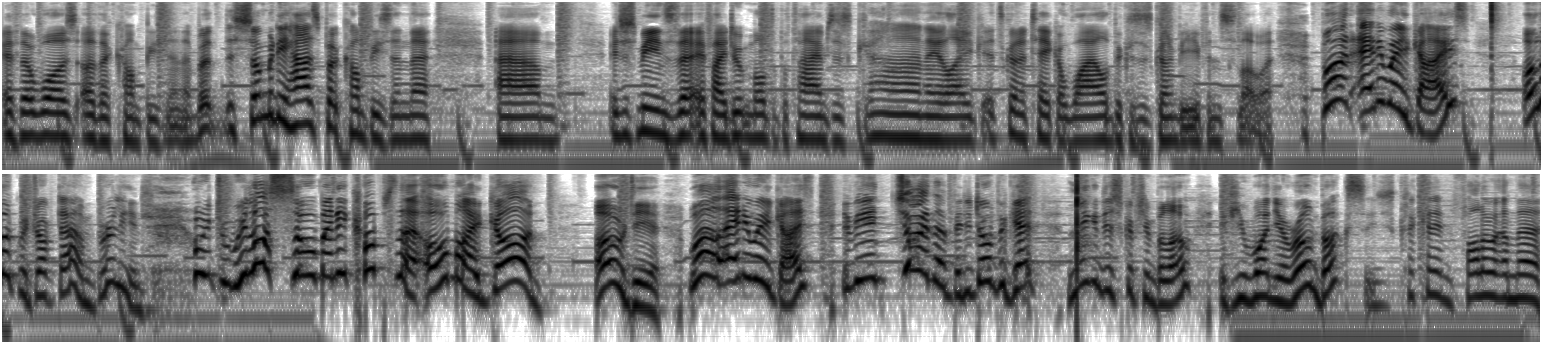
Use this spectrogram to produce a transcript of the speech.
If there was other compies in there, but somebody has put compies in there. Um, it just means that if I do it multiple times, it's gonna like it's gonna take a while because it's gonna be even slower. But anyway, guys. Oh look, we dropped down. Brilliant. we, we lost so many cups there. Oh my god. Oh dear. Well, anyway, guys, if you enjoyed that video, don't forget link in the description below. If you want your own books, you just click it and follow it on the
